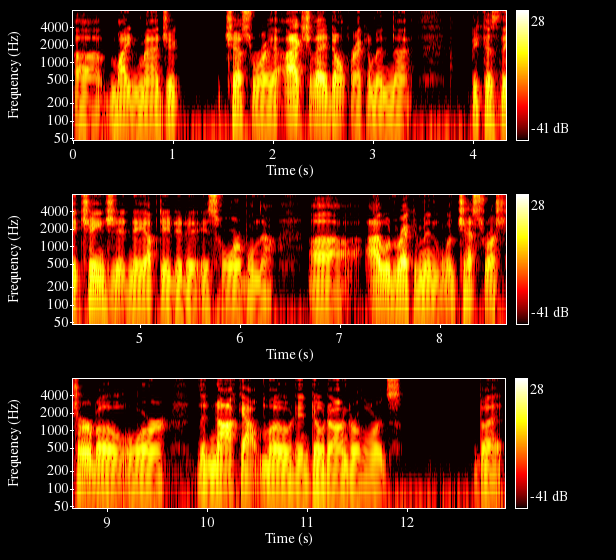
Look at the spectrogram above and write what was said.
uh, Might and Magic Chess Royale. Actually, I don't recommend that because they changed it and they updated it. It's horrible now. Uh, I would recommend Chess Rush Turbo or the Knockout mode in Dota Underlords. But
